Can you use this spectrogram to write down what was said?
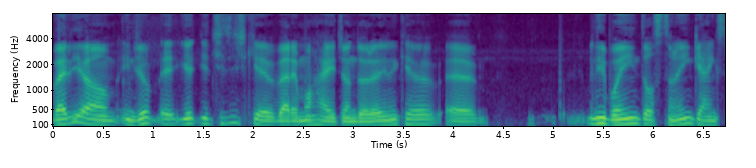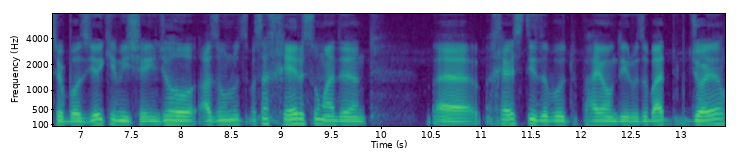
ولی اینجا یه, چیزیش که برای ما هیجان داره اینه که می‌دونی با این داستان این گنگستر بازیایی که میشه اینجا از اون روز مثلا خرس اومدن اه، خرس دیده بود پیام دیروز و بعد جای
